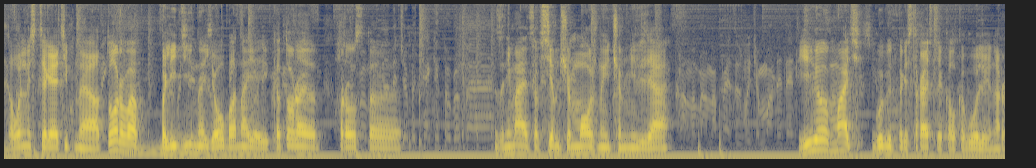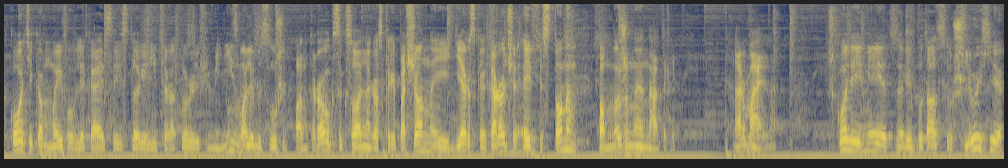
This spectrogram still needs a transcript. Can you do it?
довольно стереотипная оторва, бледина ебаная, и которая просто занимается всем, чем можно и чем нельзя. Ее мать губит пристрастие к алкоголю и наркотикам, Мэйв увлекается историей литературы и феминизма, любит слушать панк-рок, сексуально раскрепощенная и дерзкая, короче, Эффи Стоном, помноженная на три. Нормально. В школе имеет репутацию шлюхи,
